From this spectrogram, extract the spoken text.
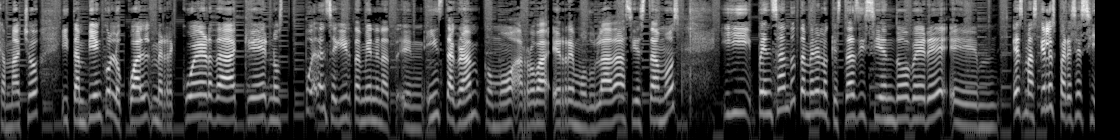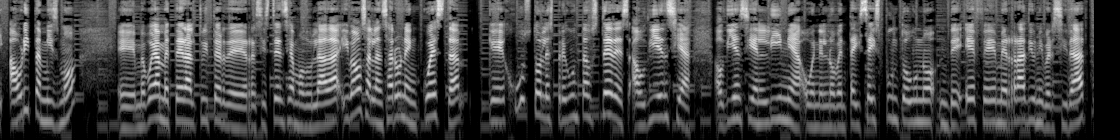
Y también con lo cual me recuerda que nos pueden seguir también en, en Instagram como arroba R modulada, así estamos. Y pensando también en lo que estás diciendo, Bere, em, es más, ¿qué les parece si ahorita mismo eh, me voy a meter al Twitter de Resistencia Modulada y vamos a lanzar una encuesta que justo les pregunta a ustedes, audiencia, audiencia en línea o en el 96.1 de FM Radio Universidad,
